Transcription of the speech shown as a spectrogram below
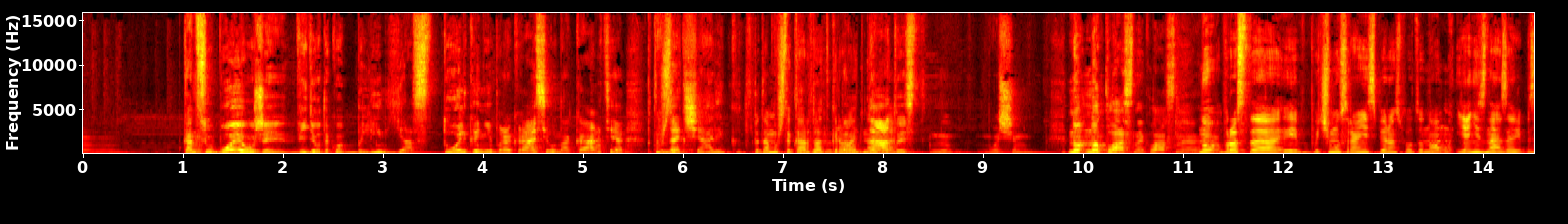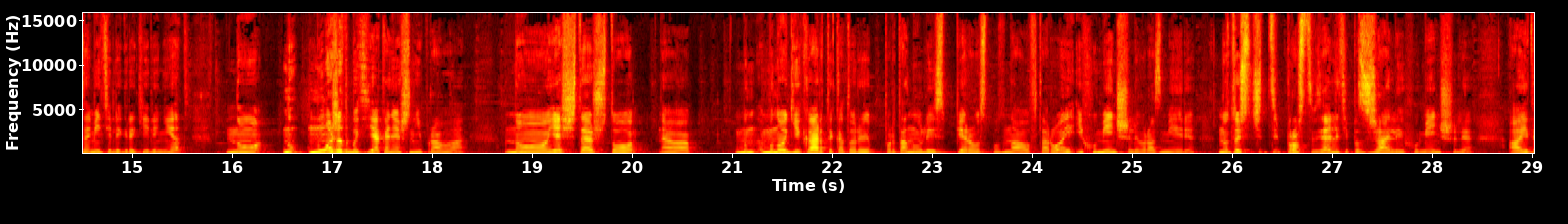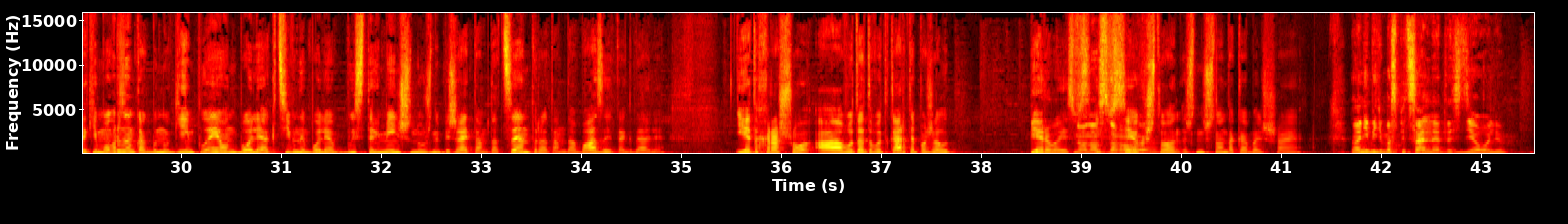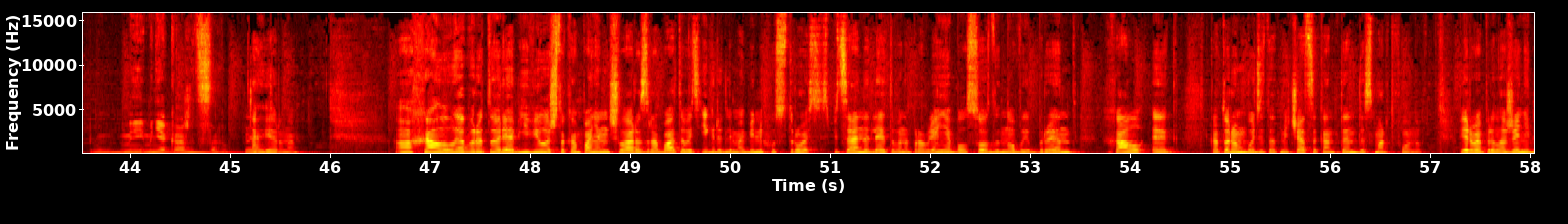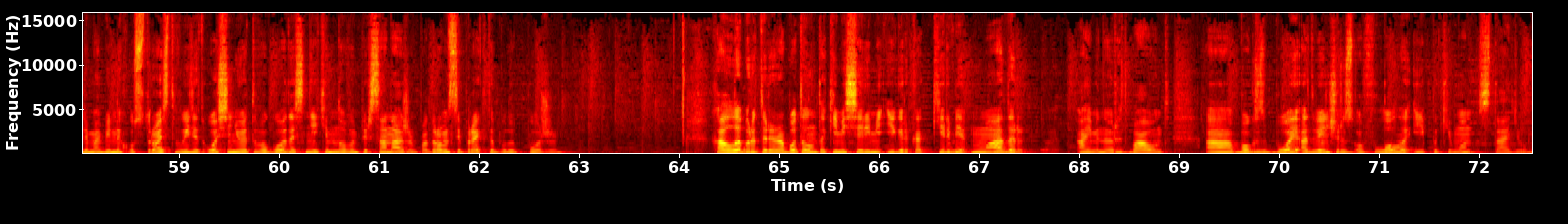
к концу боя уже видел такой, блин, я столько не прокрасил на карте Потому что- начале. Потому что карту Там- открывать Да, надо. то есть, ну, в общем, но, но классная, классная. Ну, просто э, почему сравнить с первым Сплатуном, я не знаю, за- заметили игроки или нет, но, ну, может быть, я, конечно, не права, но я считаю, что э, многие карты, которые портанули из первого Сплатуна во второй, их уменьшили в размере. Ну, то есть просто взяли, типа, сжали их, уменьшили. А, и таким образом, как бы, ну, геймплей, он более активный, более быстрый, меньше нужно бежать там до центра, там, до базы и так далее. И это хорошо. А вот эта вот карта, пожалуй, первая из, из здоровая. всех, что, что она такая большая. Ну, они, видимо, специально это сделали, мне, мне кажется. Наверное. А, HAL Laboratory объявила, что компания начала разрабатывать игры для мобильных устройств. Специально для этого направления был создан новый бренд HAL Egg, которым будет отмечаться контент для смартфонов. Первое приложение для мобильных устройств выйдет осенью этого года с неким новым персонажем. Подробности проекта будут позже. HAL Laboratory работала над такими сериями игр, как Kirby, Mother, а именно Redbound, а, Box Boy, Adventures of Lola и Pokemon Stadium.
